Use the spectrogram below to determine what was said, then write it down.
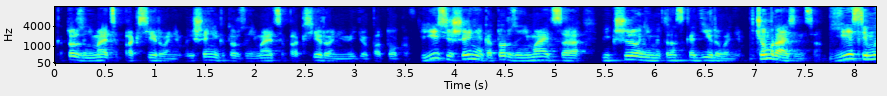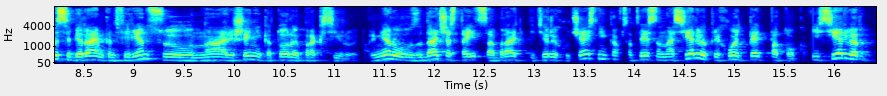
которые занимаются занимается проксированием, решение, которое занимается проксированием видеопотоков. И есть решение, которое занимается микшированием и транскодированием. В чем разница? Если мы собираем конференцию на решение, которое проксирует, к примеру, задача стоит собрать пятерых участников, соответственно, на сервер приходит пять потоков. И сервер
